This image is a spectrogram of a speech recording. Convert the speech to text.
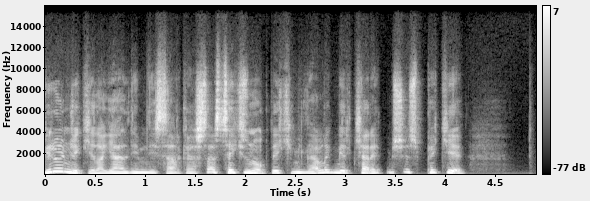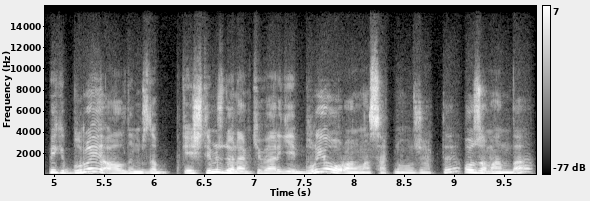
Bir önceki yıla geldiğimde ise arkadaşlar 8.2 milyarlık bir kar etmişiz. Peki peki burayı aldığımızda geçtiğimiz dönemki vergiyi buraya oranlasak ne olacaktı? O zaman da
